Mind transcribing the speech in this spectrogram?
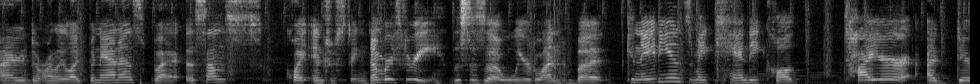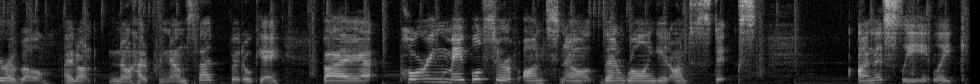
I don't really like bananas, but it sounds quite interesting. Number three, this is a weird one, but Canadians make candy called Tire d'érable. I don't know how to pronounce that, but okay. By pouring maple syrup on snow, then rolling it onto sticks. Honestly, like,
